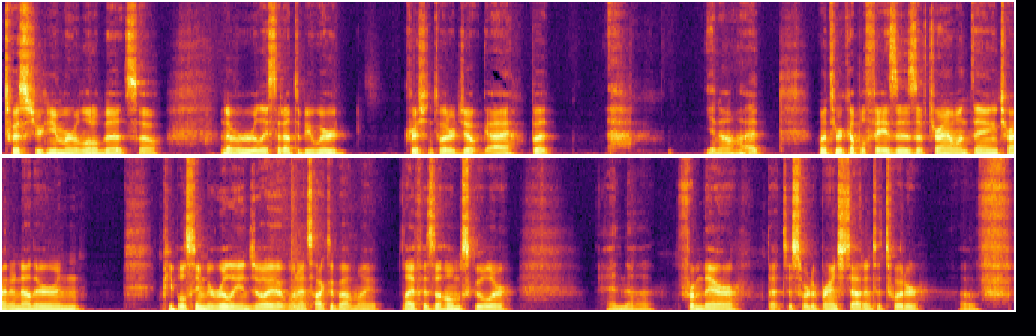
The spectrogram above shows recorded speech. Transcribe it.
twists your humor a little bit. So i never really set out to be weird christian twitter joke guy but you know i went through a couple phases of trying one thing trying another and people seemed to really enjoy it when i talked about my life as a homeschooler. And uh, from there that just sort of branched out into twitter of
